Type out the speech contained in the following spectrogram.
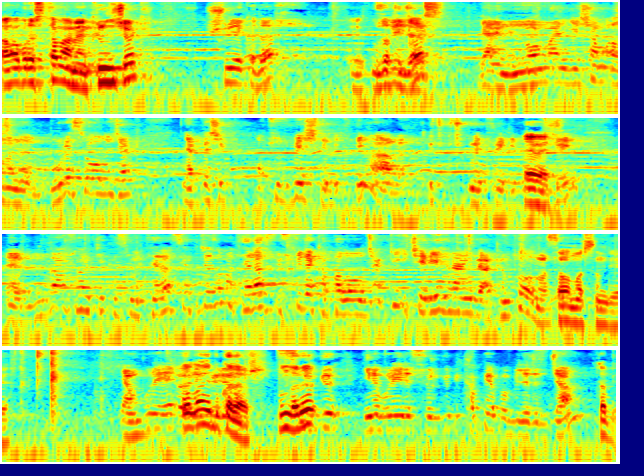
Ama burası tamamen kırılacak. Şuraya kadar e, uzatacağız. Yani normal yaşam alanı burası olacak. Yaklaşık 35 dedik değil mi abi? 3,5 metre gibi Evet. bir şey. Ee, buradan sonraki kısmı teras yapacağız ama teras üstü de kapalı olacak ki içeriye herhangi bir akıntı olmasın. Olmasın diye. Yani buraya Olay bu kadar. Bunları- sürgü, yine buraya da sürgü bir kapı yapabiliriz cam. Tabii.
